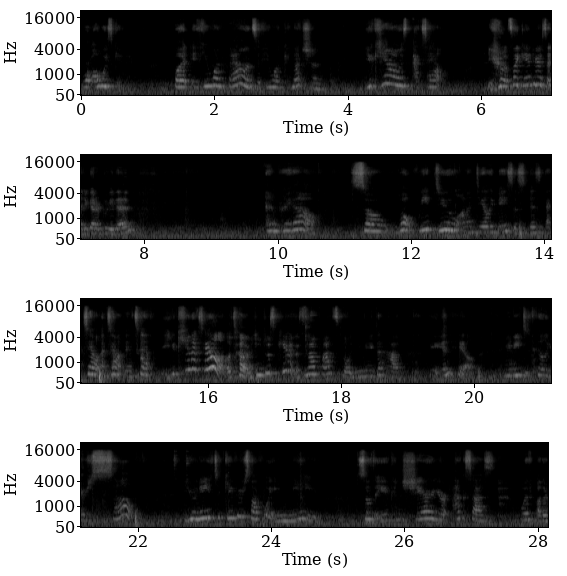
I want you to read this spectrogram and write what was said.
We're always giving. But if you want balance, if you want connection, you can't always exhale. You know, it's like Andrea said, you gotta breathe in and breathe out. So what we do on a daily basis is exhale, exhale, exhale. You can't exhale all the time. You just can't. It's not possible. You need to have the inhale. You need to feel yourself. You need to give yourself what you need so that you can share your excess with other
